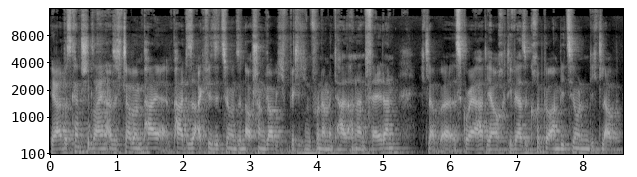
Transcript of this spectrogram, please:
Ja, das kann schon sein. Also ich glaube, ein paar, ein paar dieser Akquisitionen sind auch schon, glaube ich, wirklich in fundamental anderen Feldern. Ich glaube, äh, Square hat ja auch diverse Krypto-Ambitionen ich glaube,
